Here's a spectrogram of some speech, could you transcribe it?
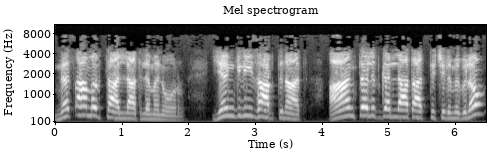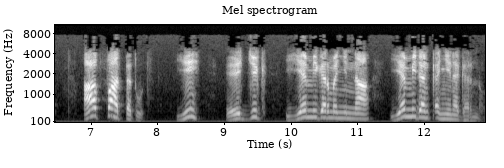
ነጻ መብት አላት ለመኖር። የእንግሊዝ ሀብት ናት አንተ ልትገላት አትችልም ብለው አፋጠጡት። ይህ እጅግ የሚገርመኝና የሚደንቀኝ ነገር ነው።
